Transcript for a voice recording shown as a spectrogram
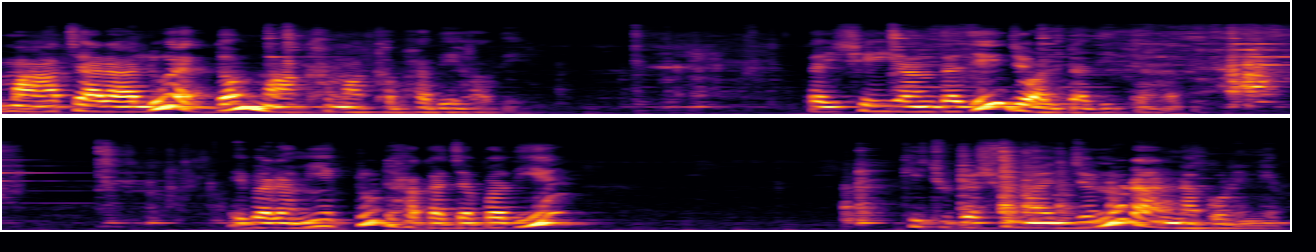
মাছ আর আলু একদম মাখা মাখাভাবে হবে। তাই সেই আন্দাজেই জলটা দিতে হবে। এবার আমি একটু ঢাকা চাপা দিয়ে কিছুটা সময়ের জন্য রান্না করে নেব।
